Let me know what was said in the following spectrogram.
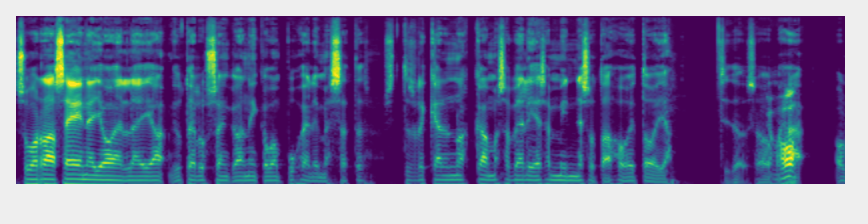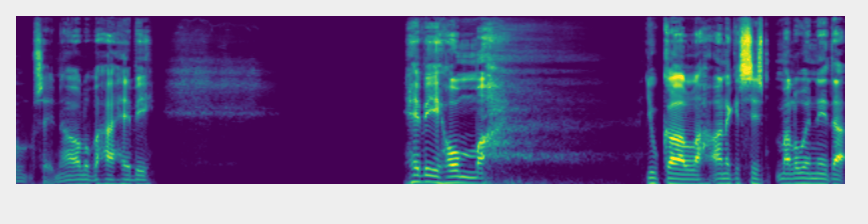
suoraan Seinäjoelle ja jutellut sen kanssa niin kauan puhelimessa, että sitten se oli käynyt nakkaamassa veljensä Minnesota hoitoon ja sitä, se on Oho. vähän ollut, siinä on ollut vähän heavy, heavy homma Jukalla. Ainakin siis mä luin niitä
